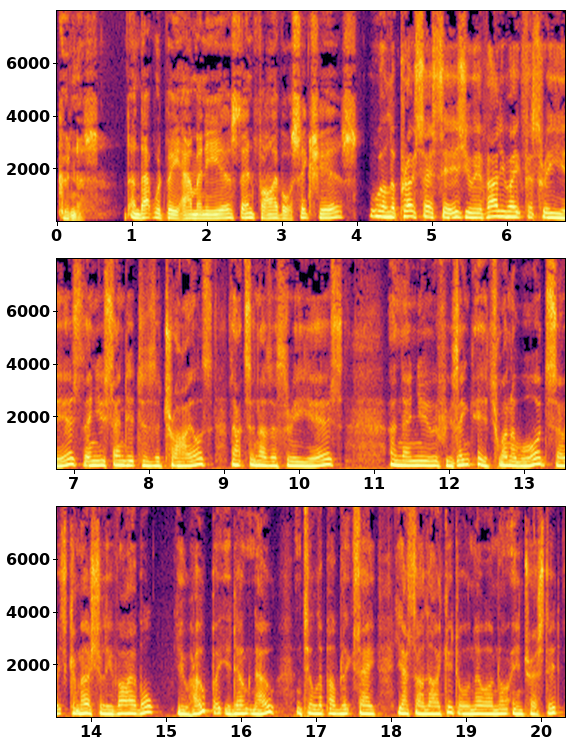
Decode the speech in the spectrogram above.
Goodness. And that would be how many years then? Five or six years? Well, the process is you evaluate for three years, then you send it to the trials. That's another three years. And then you, if you think it's won awards, so it's commercially viable, you hope, but you don't know until the public say, yes, I like it, or no, I'm not interested.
